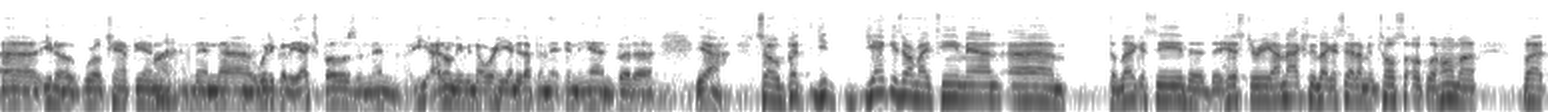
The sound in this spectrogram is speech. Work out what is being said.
uh, you know, world champion, Right. and then uh, where did he go? To the Expos, and then he, I don't even know where he ended up in the in the end. But uh, yeah, so but y- Yankees are my team, man. Um, the legacy, the the history. I'm actually, like I said, I'm in Tulsa, Oklahoma, but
